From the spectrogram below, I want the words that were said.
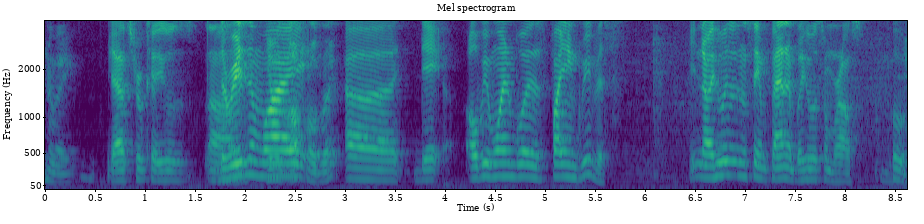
Like Yeah, that's true. Cause he was um, the reason why right? uh, they Obi Wan was fighting Grievous. You know, he was in the same planet, but he was somewhere else. Who?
